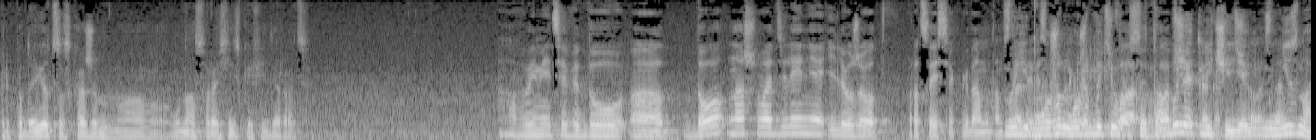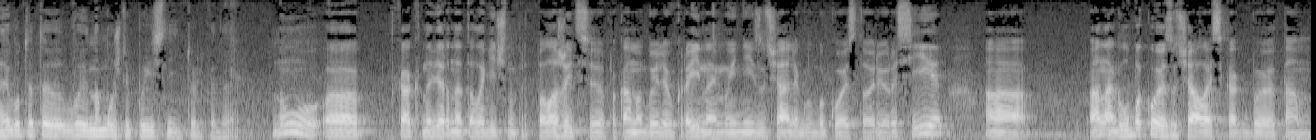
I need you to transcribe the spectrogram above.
преподается, скажем, э, у нас в Российской Федерации. Вы имеете в виду э, до нашего отделения или уже вот процессе, когда мы там ну, стали ну, может, может быть, у вас и там были отличия, я да? не знаю, вот это вы нам можете пояснить только, да. Ну, э, как, наверное, это логично предположить, пока мы были Украиной, мы не изучали глубоко историю России. А, она глубоко изучалась как бы там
